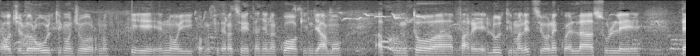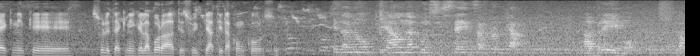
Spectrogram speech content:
Oggi è il loro ultimo giorno e noi come Federazione Italiana Cuochi andiamo appunto a fare l'ultima lezione, quella sulle tecniche, sulle tecniche elaborate sui piatti da concorso. Che ha una consistenza croccante. Avremo la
